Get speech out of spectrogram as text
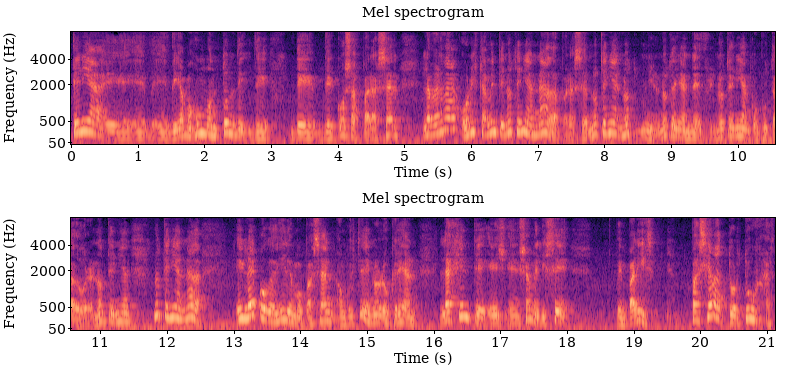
tenía, eh, eh, eh, digamos, un montón de, cosas para hacer. La verdad, honestamente, no tenían nada para hacer. No tenían, no, no tenían Netflix, no tenían computadora, no tenían, no tenían nada. En la época de Guy de Maupassant, aunque ustedes no lo crean, la gente en, Champs-Élysées, en París, paseaba tortugas,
